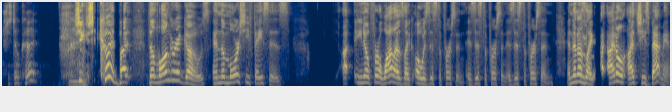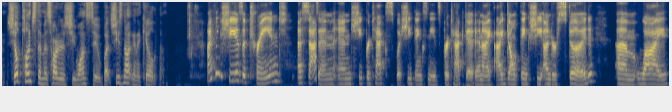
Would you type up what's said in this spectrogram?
she still could. She she could, but the longer it goes and the more she faces, uh, you know, for a while I was like, "Oh, is this the person? Is this the person? Is this the person?" And then I was like, I, "I don't. I, she's Batman. She'll punch them as hard as she wants to, but she's not going to kill them." I think she is a trained assassin and she protects what she thinks needs protected. And I, I don't think she understood um, why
